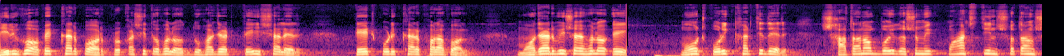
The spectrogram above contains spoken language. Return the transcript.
দীর্ঘ অপেক্ষার পর প্রকাশিত হলো দু হাজার তেইশ সালের টেট পরীক্ষার ফলাফল। মজার বিষয় হলো এই, মোট পরীক্ষার্থীদের সাতানব্বই দশমিক পাঁচ তিন শতাংশ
